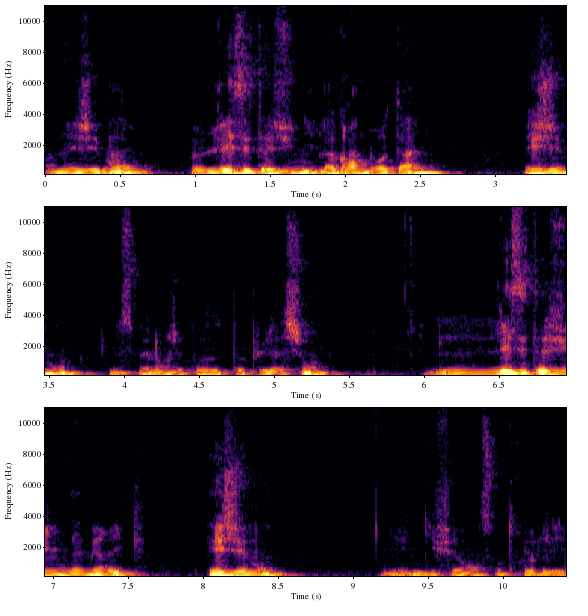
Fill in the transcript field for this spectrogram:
un hégémon. Euh, les États-Unis, la Grande-Bretagne, hégémon, ne se mélangez pas aux autres populations. Les États-Unis d'Amérique, hégémon, il y a une différence entre les,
